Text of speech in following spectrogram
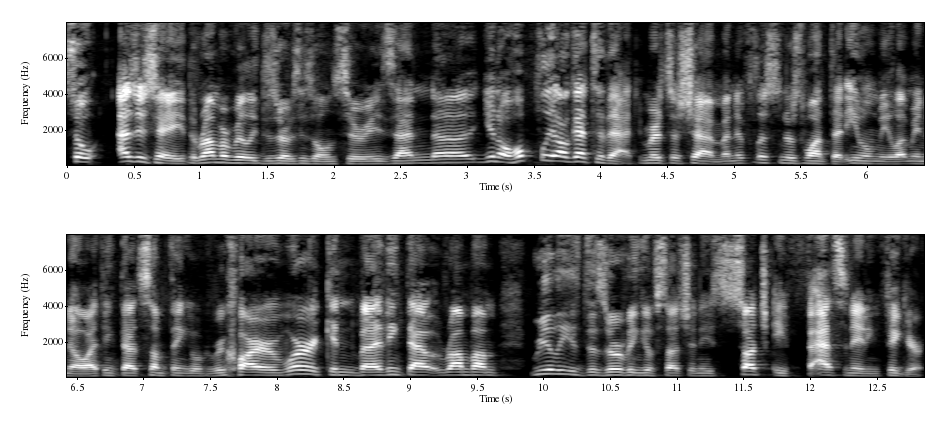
So, as you say, the Rambam really deserves his own series, and uh, you know, hopefully, I'll get to that, Mirza Hashem. And if listeners want that, email me, let me know. I think that's something that would require work, and but I think that Rambam really is deserving of such, and he's such a fascinating figure.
